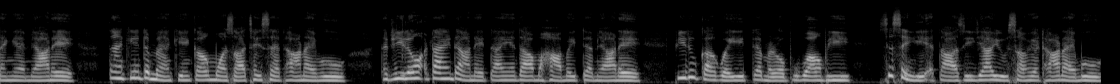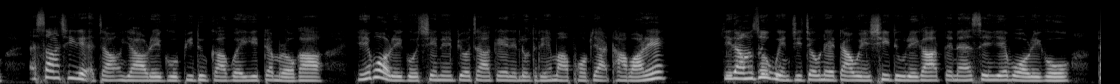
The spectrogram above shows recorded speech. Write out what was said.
နိုင်ငံများနဲ့တန်ခင်းတမန်ခင်းကောင်းမွန်စွာချိတ်ဆက်ထားနိုင်မှုတပြည်လုံးအတိုင်းအတာနဲ့တိုင်းရင်းသားမဟာမိတ်တပ်များနဲ့ပြည်သူ့ကာကွယ်ရေးတပ်မတော်ပူးပေါင်းပြီး စစ်စင်ရေးအသာစီရယူဆောင်ရွက်ထားနိုင်မှုအစရှိတဲ့အကြောင်းအရာတွေကိုပြည်သူ့ကာကွယ်ရေးတပ်မတော်ကရဲဘော်တွေကိုရှင်းလင်းပြောကြားခဲ့တယ်လို့သတင်းမှဖော်ပြထားပါတယ်။ပြည်ထောင်စုဝင်ကြီးချုပ်နဲ့တာဝန်ရှိသူတွေကတင်နန်းစင်ရဲဘော်တွေကိုတ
